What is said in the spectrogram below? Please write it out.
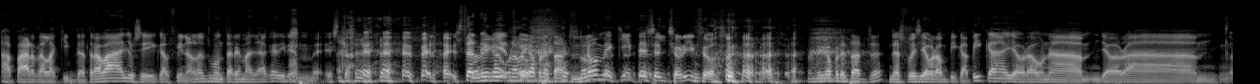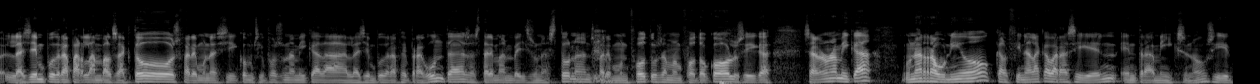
A part de l'equip de treball, o sigui que al final ens muntarem allà que direm esto, espera, estate Una mica- una mica apretats, no? no me quites el chorizo. Una mica apretats, eh? Després hi haurà un pica-pica, hi haurà una... Hi haurà... La gent podrà parlar amb els actors, farem una així com si fos una mica de... La gent podrà fer preguntes, estarem amb ells una estona, ens farem un fotos amb un fotocall, o sigui que serà una mica una reunió que al final acabarà sent entre amics, no? O sigui,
